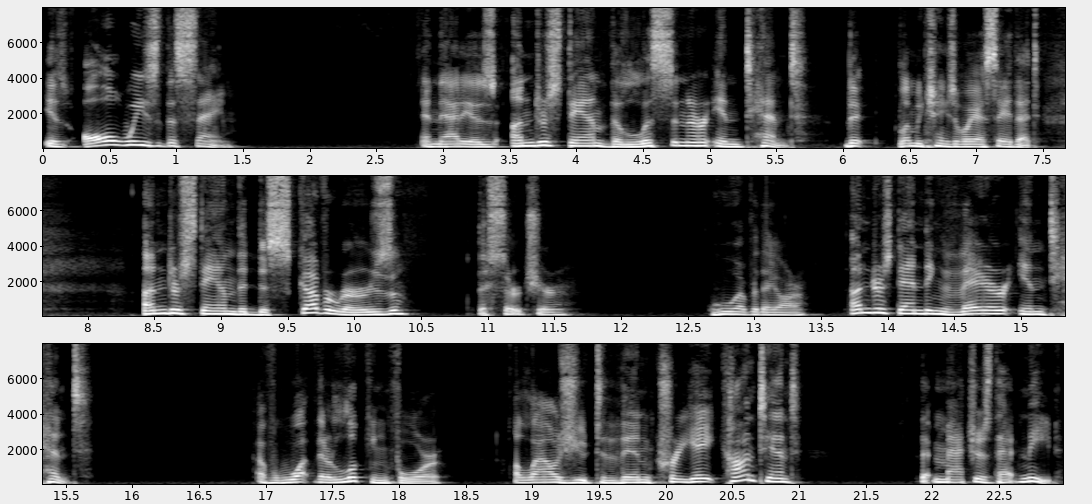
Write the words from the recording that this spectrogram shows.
is always the same. And that is understand the listener intent. That let me change the way I say that. Understand the discoverers, the searcher, whoever they are, understanding their intent of what they're looking for allows you to then create content that matches that need.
